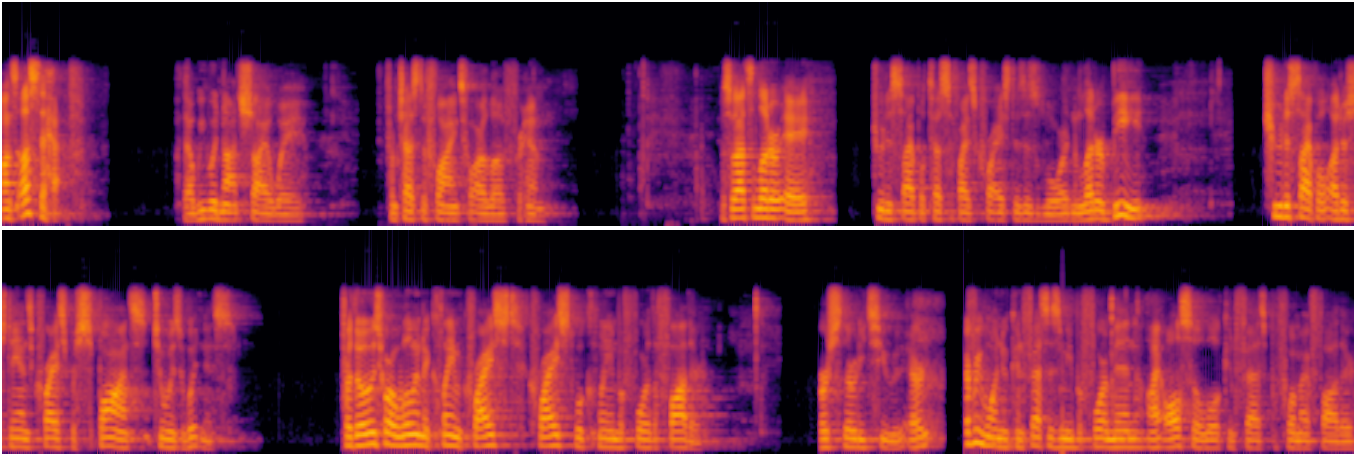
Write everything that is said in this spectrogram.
wants us to have, that we would not shy away from testifying to our love for him. And so that's letter A. True disciple testifies Christ as his Lord. And letter B, true disciple understands Christ's response to his witness. For those who are willing to claim Christ, Christ will claim before the Father. Verse 32 er, Everyone who confesses me before men, I also will confess before my Father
